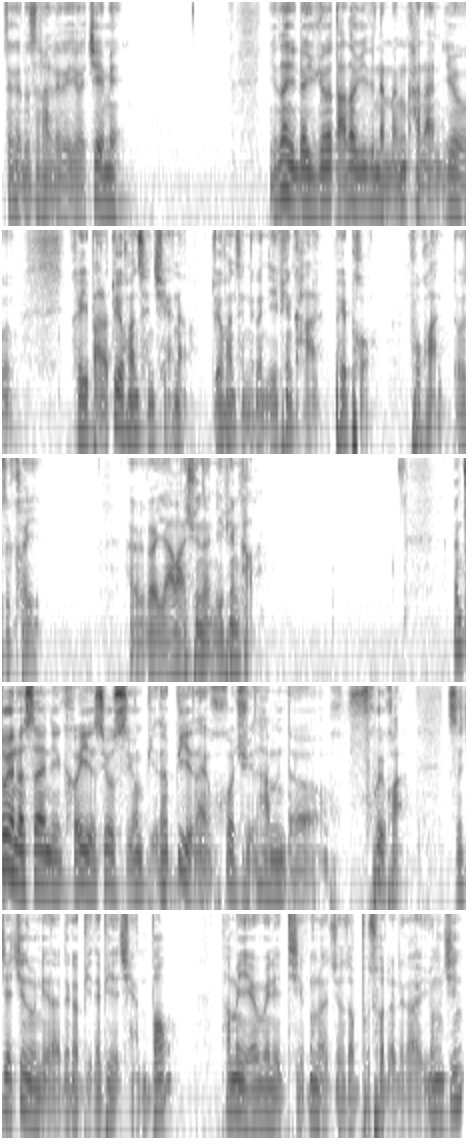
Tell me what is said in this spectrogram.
这个都是它这个一个界面。一旦你的余额达到一定的门槛了，你就可以把它兑换成钱了，兑换成那个礼品卡、PayPal 付款都是可以。还有个亚马逊的礼品卡。更重要的是，你可以就使用比特币来获取他们的汇款。直接进入你的这个比特币的钱包，他们也为你提供了就是说不错的这个佣金。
